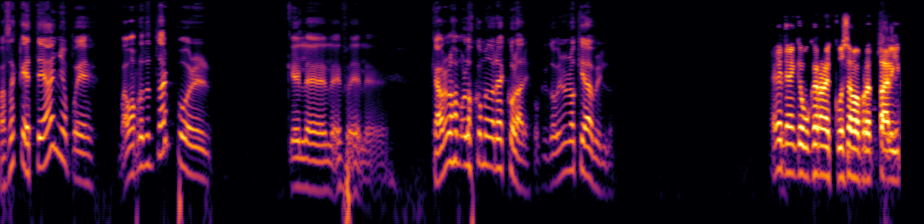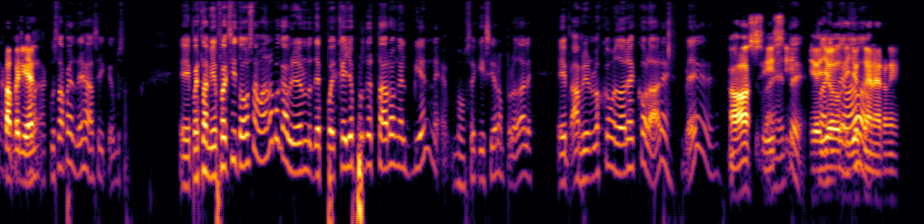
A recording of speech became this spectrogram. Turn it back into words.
Pasa es que este año, pues, vamos a protestar por que le, que abran los, los, comedores escolares, porque el gobierno no quiere abrirlo. Tienen que buscar una excusa para, para, para pelear. Excusa pendeja, así que usan. Eh, pues también fue exitosa, mano, porque abrieron, después que ellos protestaron el viernes, no sé qué hicieron, pero dale, eh, abrieron los comedores escolares, ¿ves? Ah, sí, sí, ellos, ganaron.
